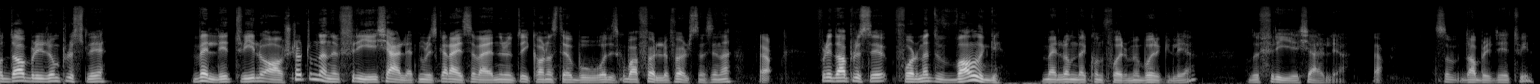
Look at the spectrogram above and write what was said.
Og da blir de plutselig veldig i tvil og avslørt om denne frie kjærligheten hvor de skal reise verden rundt og ikke har noe sted å bo, og de skal bare følge følelsene sine. Ja. Fordi da plutselig får de et valg mellom det konforme borgerlige og det frie kjærlige. Så da blir de i tvil.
